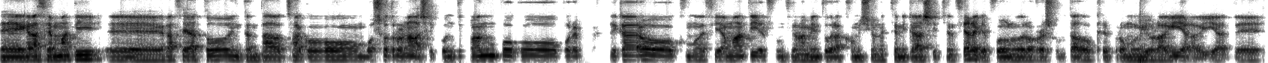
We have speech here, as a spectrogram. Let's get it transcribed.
Eh, gracias Mati, eh, gracias a todos, encantado de estar con vosotros. Nada, si continuando un poco por explicaros, como decía Mati, el funcionamiento de las comisiones técnicas asistenciales, que fue uno de los resultados que promovió la guía, la guía de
